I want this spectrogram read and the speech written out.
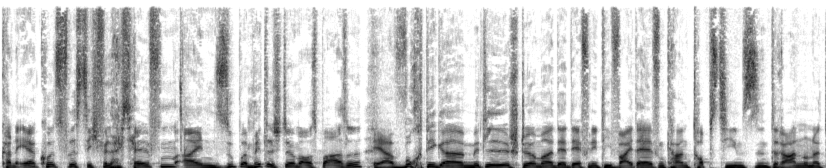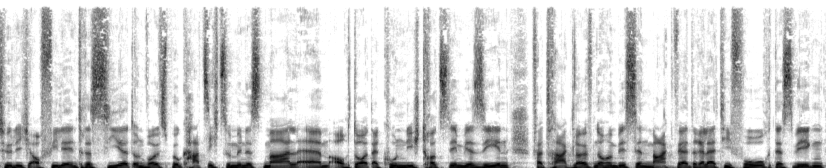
Kann er kurzfristig vielleicht helfen? Ein super Mittelstürmer aus Basel. Ja, wuchtiger Mittelstürmer, der definitiv weiterhelfen kann. Tops-Teams sind dran und natürlich auch viele interessiert. Und Wolfsburg hat sich zumindest mal ähm, auch dort erkundigt. Trotzdem, wir sehen, Vertrag läuft noch ein bisschen, Marktwert relativ hoch. Deswegen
